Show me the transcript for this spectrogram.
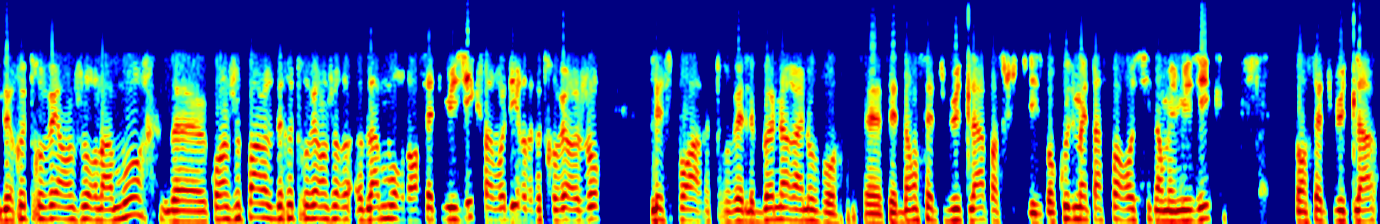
de retrouver un jour l'amour. Quand je parle de retrouver un jour l'amour dans cette musique, ça veut dire de retrouver un jour l'espoir, retrouver le bonheur à nouveau. C'est dans cette but-là, parce que j'utilise beaucoup de métaphores aussi dans mes musiques, dans cette but-là,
